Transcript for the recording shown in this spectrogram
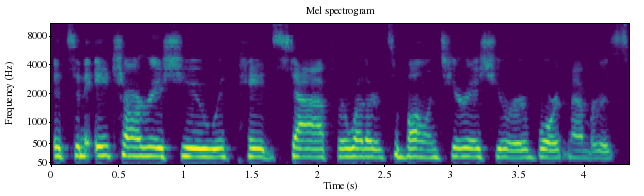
it's an HR issue with paid staff or whether it's a volunteer issue or board members.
